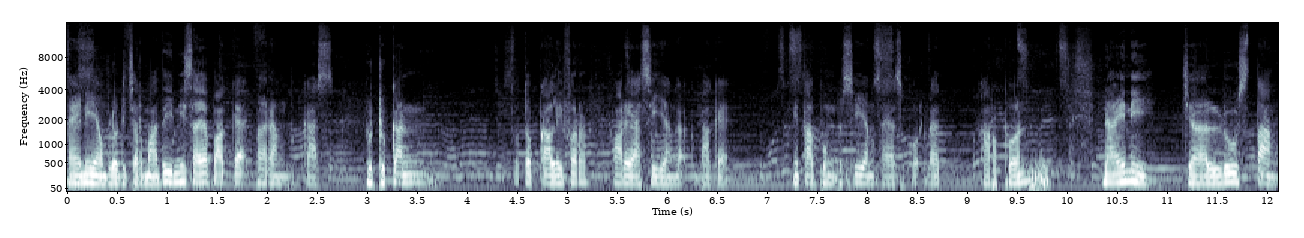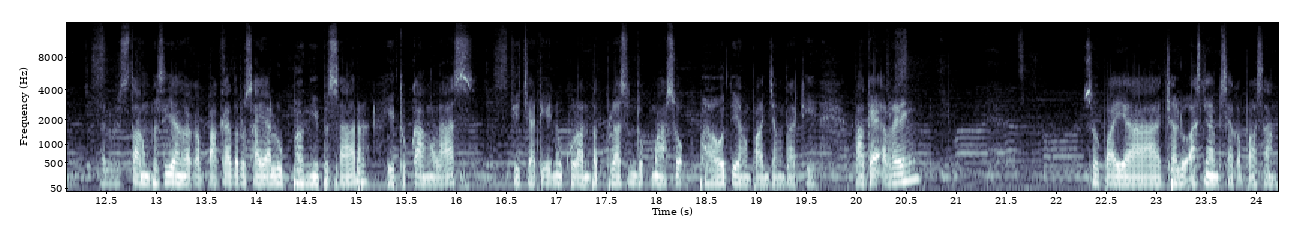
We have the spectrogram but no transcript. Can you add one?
nah ini yang perlu dicermati ini saya pakai barang bekas. Dudukan tutup kaliver variasi yang nggak kepake. Ini tabung besi yang saya skotlet karbon. Nah ini jalu stang. Jalu stang besi yang gak kepake terus saya lubangi besar di tukang las. Dijadiin ukuran 14 untuk masuk baut yang panjang tadi. Pakai ring supaya jalur asnya bisa kepasang.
